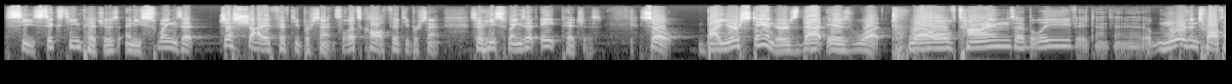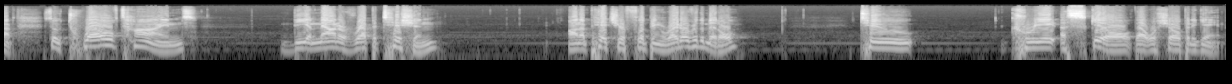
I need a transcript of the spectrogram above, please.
sees 16 pitches and he swings at just shy of 50%. So let's call it 50%. So he swings at eight pitches. So by your standards, that is what, 12 times, I believe? Eight times, more than 12 times. So 12 times the amount of repetition on a pitch you're flipping right over the middle to create a skill that will show up in a game.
